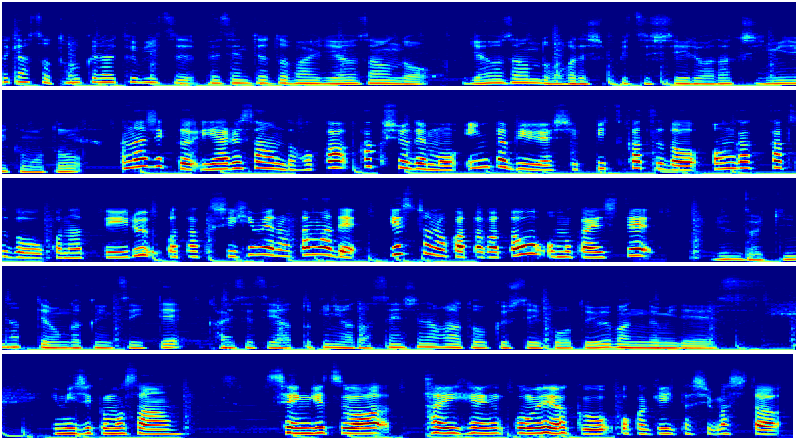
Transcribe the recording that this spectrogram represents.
Podcast Talk Like Beats presented by Real Sound リアルサウンド他で執筆している私イミジクモと同じくリアルサウンドほか各所でもインタビューや執筆活動音楽活動を行っている私姫乃たまでゲストの方々をお迎えして現在気になっている音楽について解説や時には脱線しながらトークしていこうという番組です。イミジクモさん先月は大変ご迷惑をおかけいたしました。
